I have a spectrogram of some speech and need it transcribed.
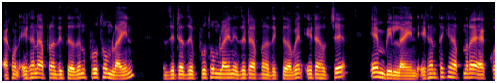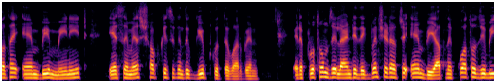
এখন এখানে আপনারা দেখতে পাচ্ছেন প্রথম লাইন যেটা যে প্রথম লাইনে যেটা আপনারা দেখতে পাবেন, এটা হচ্ছে এমবি লাইন এখান থেকে আপনারা এক কথায় MB minute S M S সব কিছু কিন্তু গিফট করতে পারবেন। এটা প্রথম যে লাইনটি দেখবেন, সেটা হচ্ছে এমবি আপনি কত জিবি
